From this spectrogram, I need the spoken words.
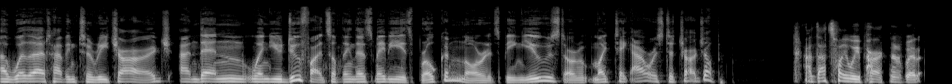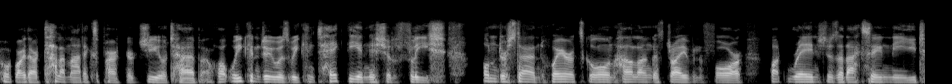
uh, without having to recharge. And then when you do find something that's maybe it's broken or it's being used or it might take hours to charge up. And that's why we partnered with, with our telematics partner, Geotab. And what we can do is we can take the initial fleet, understand where it's going, how long it's driving for, what range does it actually need,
